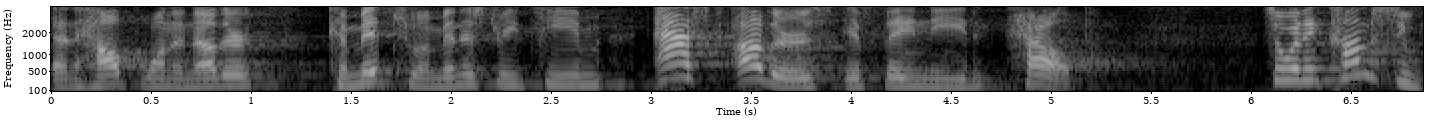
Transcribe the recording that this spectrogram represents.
and help one another. Commit to a ministry team. Ask others if they need help. So, when it comes to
